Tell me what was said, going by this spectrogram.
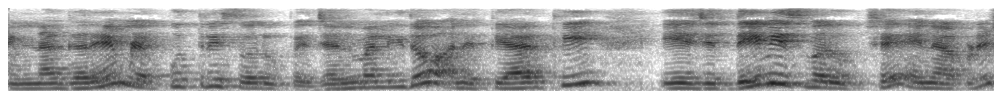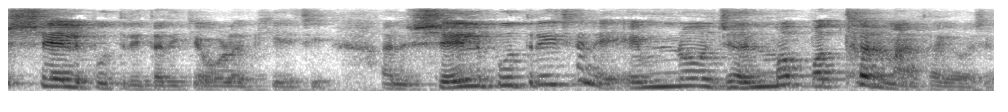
એમના ઘરે એમણે પુત્રી સ્વરૂપે જન્મ લીધો અને ત્યારથી એ જે દેવી સ્વરૂપ છે એને આપણે શૈલપુત્રી તરીકે ઓળખીએ છીએ. અને શૈલપુત્રી છે ને, એમનો જન્મ પથ્થરમાં થયો છે.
